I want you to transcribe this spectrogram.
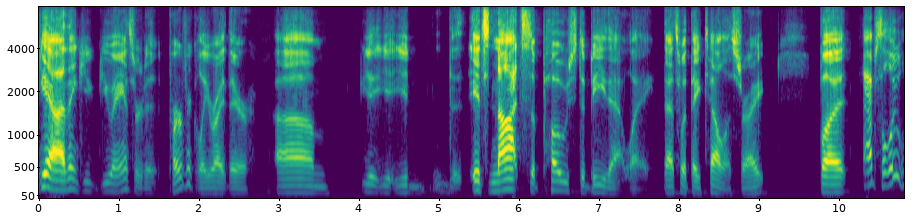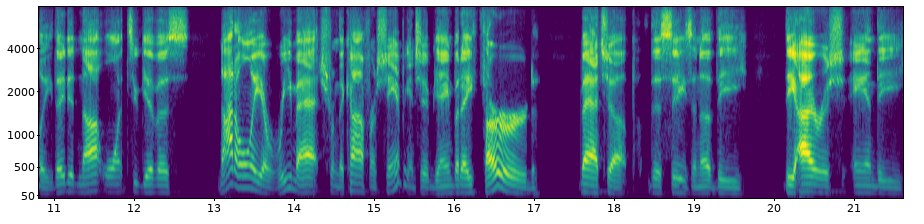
Yeah, I think you you answered it perfectly right there. Um, you, you, you, it's not supposed to be that way. That's what they tell us, right? But absolutely, they did not want to give us not only a rematch from the conference championship game, but a third matchup this season of the the Irish and the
